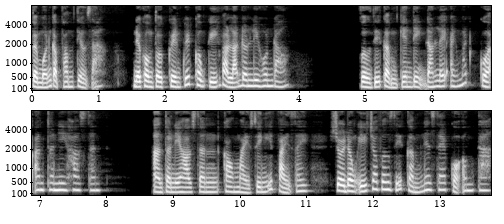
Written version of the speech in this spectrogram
Tôi muốn gặp Phong Tiểu Giã. Nếu không tôi quyền quyết không ký vào lá đơn ly hôn đó. Vương Dĩ Cầm kiên định đón lấy ánh mắt của Anthony Houghton. Anthony Houghton cau mày suy nghĩ vài giây, rồi đồng ý cho Vương Dĩ Cầm lên xe của ông ta.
